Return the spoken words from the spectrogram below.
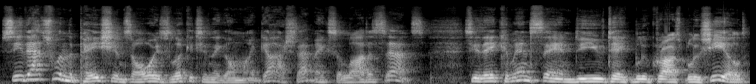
See, that's when the patients always look at you and they go, oh My gosh, that makes a lot of sense. See, they come in saying, Do you take Blue Cross Blue Shield?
